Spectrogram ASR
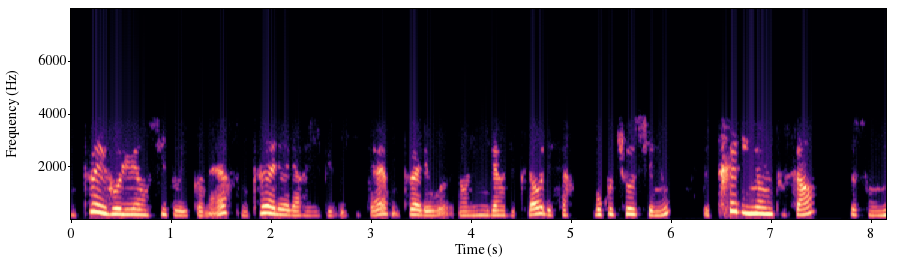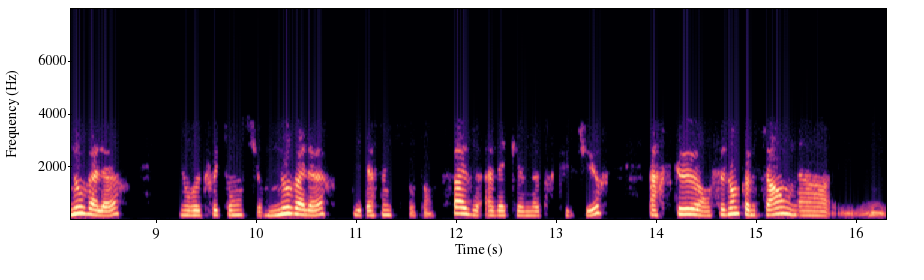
on peut évoluer ensuite au e-commerce, on peut aller à la régie publicitaire, on peut aller dans l'univers du cloud et faire beaucoup de choses chez nous. Le trait d'union de tout ça, ce sont nos valeurs. Nous recrutons sur nos valeurs des personnes qui sont en phase avec notre culture parce que en faisant comme ça, on a une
